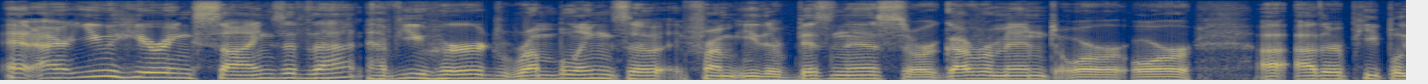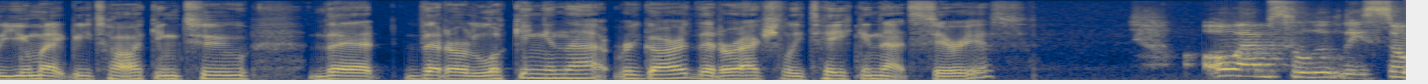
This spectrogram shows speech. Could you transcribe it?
And are you hearing signs of that? Have you heard rumblings uh, from either business or government or or uh, other people you might be talking to that that are looking in that regard that are actually taking that serious? Oh, absolutely. So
